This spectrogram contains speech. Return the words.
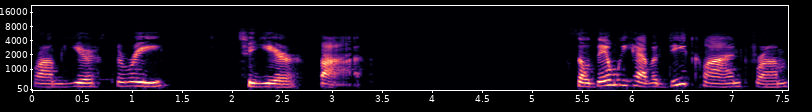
from year three to year five. So then we have a decline from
